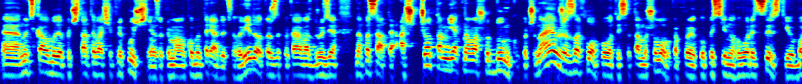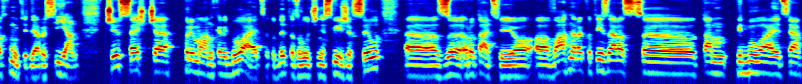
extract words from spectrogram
е, ну цікаво буде почитати ваші припущення, зокрема у коментарях до цього відео. Тож закликаю вас, друзі, написати. А що там, як на вашу думку, починає вже захлопуватися та мишоловка, про яку постійно говорить Сирський у Бахмуті для росіян? Чи все ще приманка відбувається туди та залучення свіжих сил е, з ротацією? Е, Вагнера, котрі зараз е, там відбуваються.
